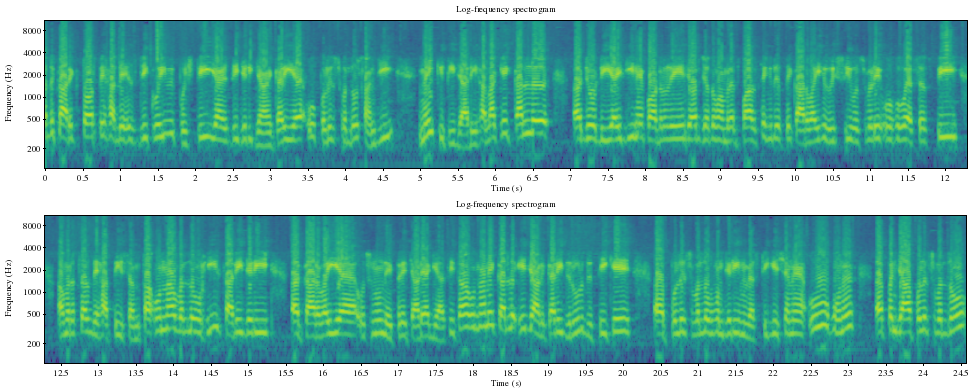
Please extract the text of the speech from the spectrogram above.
ਅਧਿਕਾਰਿਕ ਤੌਰ ਤੇ ਹਾਲੇ ਇਸ ਦੀ ਕੋਈ ਵੀ ਪੁਸ਼ਟੀ ਜਾਂ ਇਸ ਦੀ ਜਿਹੜੀ ਜਾਣਕਾਰੀ ਹੈ, ਉਹ ਪੁਲਿਸ ਵੱਲੋਂ ਸਾਂਝੀ ਨਹੀਂ ਕੀਤੀ ਜਾ ਰਹੀ। ਹਾਲਾਂਕਿ ਕੱਲ ਜੋ ਡੀਆਈਜੀ ਨੇ ਬਾਰਡਰ ਰੇਂਜ ਔਰ ਜਦੋਂ ਅਮਰਿਤਪਾਲ ਸਿੰਘ ਦੇ ਉੱਤੇ ਕਾਰਵਾਈ ਹੋਈ ਸੀ ਉਸ ਵੇਲੇ ਉਹ ਐਸਐਸਪੀ ਅੰਮ੍ਰਿਤਸਰ ਦਿਹਾਤੀ ਸਨ। ਤਾਂ ਉਹਨਾਂ ਵੱਲੋਂ ਹੀ ਸਾਰੀ ਜਿਹੜੀ ਕਾਰਵਾਈ ਹੈ ਉਸ ਨੂੰ ਨੇਪਰੇ ਚਾੜਿਆ ਗਿਆ ਸੀ। ਤਾਂ ਉਹਨਾਂ ਨੇ ਕੱਲ ਇਹ ਜਾਣਕਾਰੀ ਜ਼ਰੂਰ ਦਿੱਤੀ ਕਿ ਅ, ਪੁਲਿਸ ਵੱਲੋਂ ਹੁਣ ਜਿਹੜੀ ਇਨਵੈਸਟੀਗੇਸ਼ਨ ਹੈ ਉਹ ਹੁਣ ਪੰਜਾਬ ਪੁਲਿਸ ਵੱਲੋਂ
